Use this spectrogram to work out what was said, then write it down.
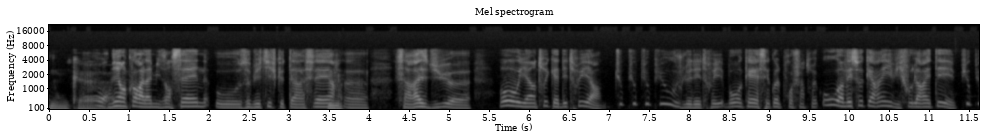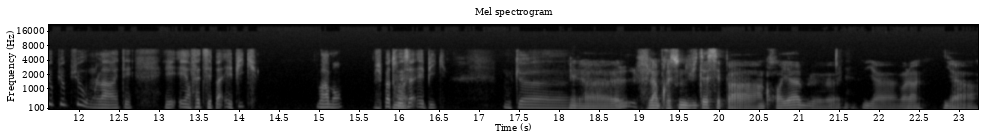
Donc, euh, On revient encore à la mise en scène, aux objectifs que tu as à faire. Mm. euh, ça reste du euh, Oh, il y a un truc à détruire. Piou, piou, piou, piou, je le détruis. Bon, ok, c'est quoi le prochain truc? Oh, un vaisseau qui arrive, il faut l'arrêter. Piou, piou, piou, piou, on l'a arrêté. Et, et en fait, c'est pas épique. Vraiment. J'ai pas trouvé Ouais. ça épique. Donc, l'impression de vitesse c'est pas incroyable. Il y a voilà, il y a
